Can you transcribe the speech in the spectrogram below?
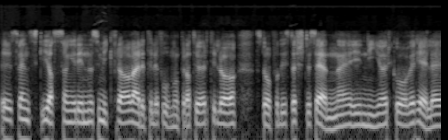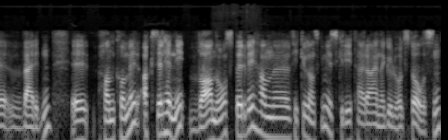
Eh, svensk jazzsangerinne som gikk fra å være telefonoperatør til å stå på de største scenene i New York og over hele verden. Eh, han kommer. Aksel Hennie, hva nå, spør vi. Han eh, fikk jo ganske mye skryt her av Einar Gullvåg Staalesen,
